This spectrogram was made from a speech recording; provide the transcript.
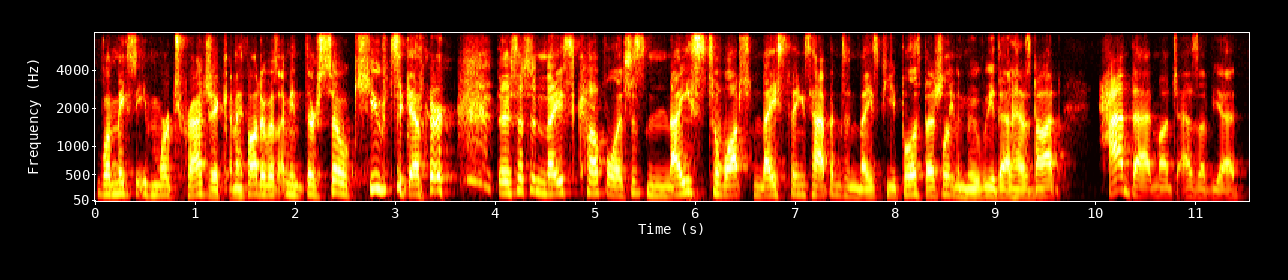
what makes it even more tragic. And I thought it was, I mean, they're so cute together. they're such a nice couple. It's just nice to watch nice things happen to nice people, especially in a movie that has not had that much as of yet.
